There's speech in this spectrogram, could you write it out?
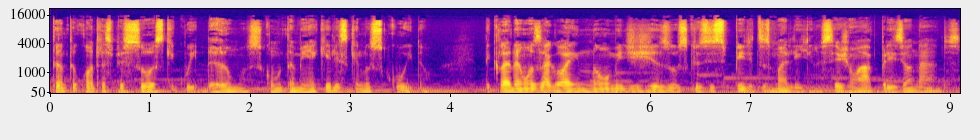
tanto contra as pessoas que cuidamos, como também aqueles que nos cuidam. Declaramos agora em nome de Jesus que os espíritos malignos sejam aprisionados,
